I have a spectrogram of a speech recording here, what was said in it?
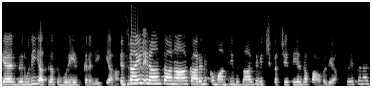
ਗੈਰ ਜ਼ਰੂਰੀ ਯਾਤਰਾ ਤੋਂ ਗੁਰੇਜ਼ ਕਰਨ ਲਈ ਕਿਹਾ। ਇਜ਼ਰਾਈਲ ਈਰਾਨ ਤਣਾਅ ਕਾਰਨ ਕੌਮਾਂਤਰੀ ਬਾਜ਼ਾਰ ਦੇ ਵਿੱਚ ਕੱਚੇ ਤੇਲ ਦਾ ਭਾਅ ਵਧਿਆ। ਸੋ ਇਸ ਸਨ ਅੱਜ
